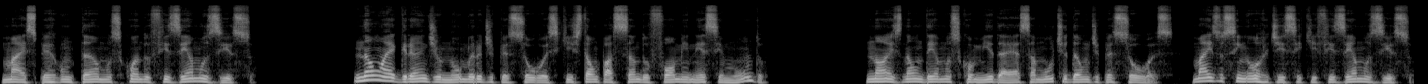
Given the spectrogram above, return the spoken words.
Mas perguntamos quando fizemos isso. Não é grande o número de pessoas que estão passando fome nesse mundo? Nós não demos comida a essa multidão de pessoas, mas o Senhor disse que fizemos isso.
